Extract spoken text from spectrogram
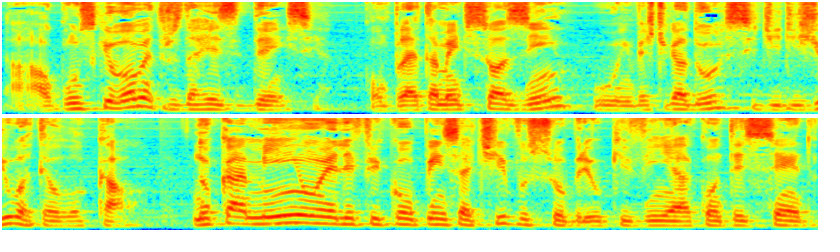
a alguns quilômetros da residência. Completamente sozinho, o investigador se dirigiu até o local. No caminho, ele ficou pensativo sobre o que vinha acontecendo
